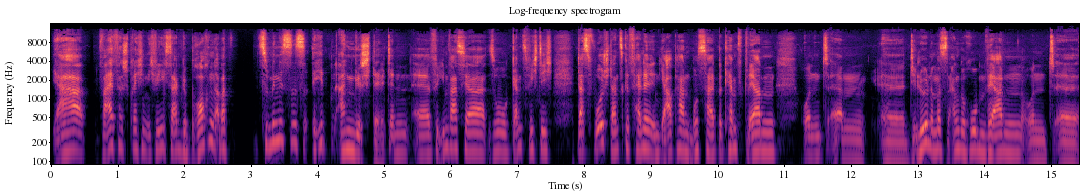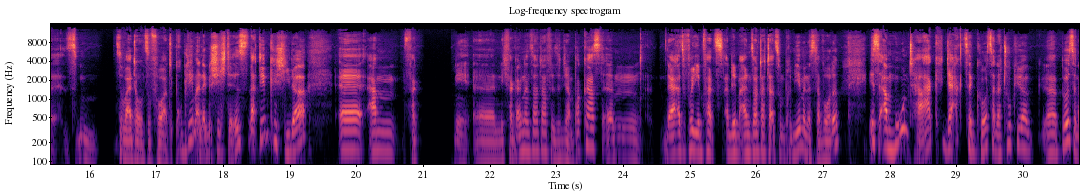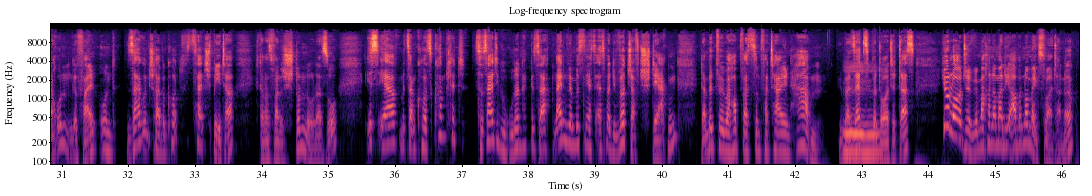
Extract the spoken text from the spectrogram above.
ja, Wahlversprechen, ich will nicht sagen gebrochen, aber zumindest hinten angestellt. Denn äh, für ihn war es ja so ganz wichtig, das Wohlstandsgefälle in Japan muss halt bekämpft werden und ähm, äh, die Löhne müssen angehoben werden und äh, so weiter und so fort. Problem an der Geschichte ist, nachdem Kishida äh, am Ver nee, äh, nicht vergangenen Sonntag, wir sind ja am Podcast, ähm, ja, also vor jedenfalls an dem einen Sonntag da zum Premierminister wurde, ist am Montag der Aktienkurs an der Tokio äh, Börse nach unten gefallen und sage und schreibe kurze Zeit später, ich glaube, es war eine Stunde oder so, ist er mit seinem Kurs komplett zur Seite gerudert und hat gesagt, nein, wir müssen jetzt erstmal die Wirtschaft stärken, damit wir überhaupt was zum Verteilen haben. Übersetzt Mhm. bedeutet das, jo Leute, wir machen dann mal die Abenomics weiter, ne?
